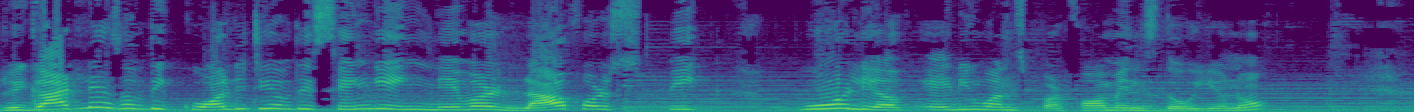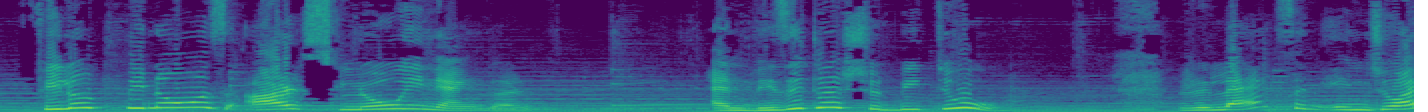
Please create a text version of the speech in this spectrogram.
Regardless of the quality of the singing, never laugh or speak poorly of anyone's performance though, you know. Filipinos are slow in anger and visitors should be too. Relax and enjoy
